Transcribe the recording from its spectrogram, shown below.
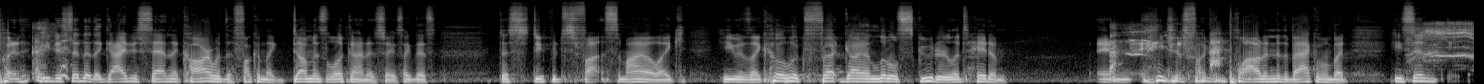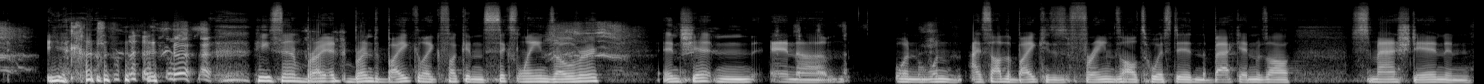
But he just said that the guy just sat in the car with the fucking like dumbest look on his face, like this, this stupid sf- smile. Like he was like, "Oh look, fat guy on little scooter, let's hit him," and he just fucking plowed into the back of him. But he sent, yeah, he sent Brent, Brent's bike like fucking six lanes over and shit, and and um, when when I saw the bike, his frame's all twisted and the back end was all smashed in, and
